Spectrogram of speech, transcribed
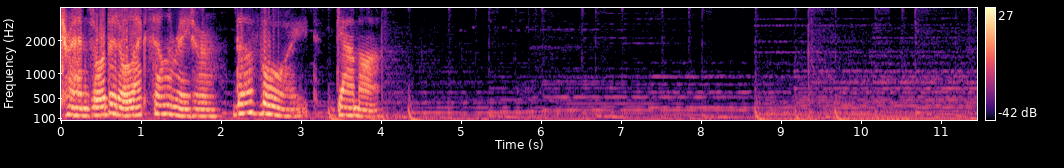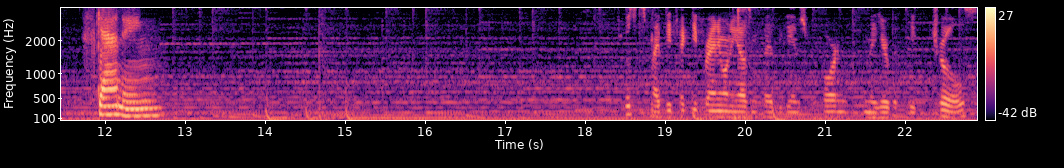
Transorbital accelerator. The void. Gamma. Scanning. This might be tricky for anyone who hasn't played the games before and familiar with the controls.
